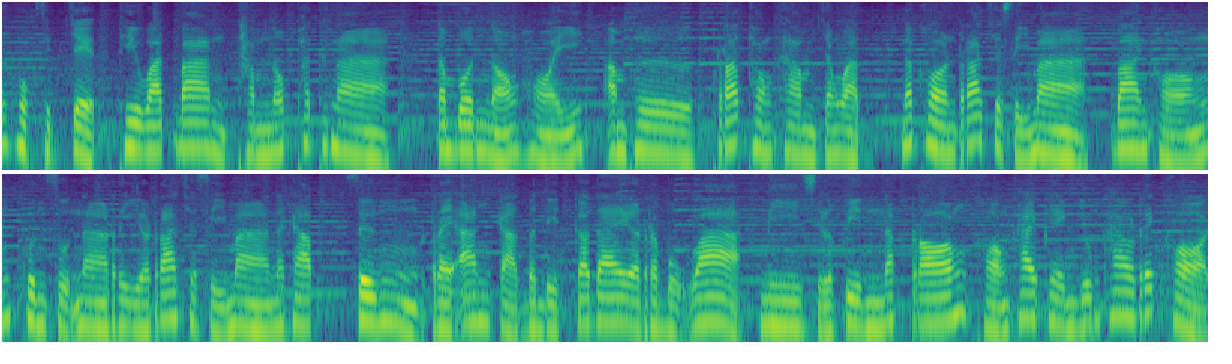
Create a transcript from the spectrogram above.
2567 ที่วัดบ้านทำนบพัฒนา ตำบลหนองหอย อำเภอ พระทองคำจังหวัด นครราชสีมา บ้านของคุณสุนารีราชสีมานะครับ ซึ่งไรอันกาดบัณฑิตก็ได้ระบุว่ามีศิลปินนักร้องของค่ายเพลงยุ้งข้าวเรคคอร์ด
